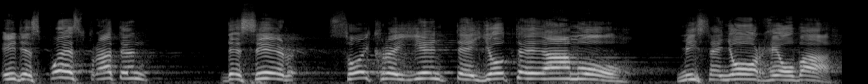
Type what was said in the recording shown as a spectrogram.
Y después traten de ser soy creyente, yo te amo, mi Señor Jehová.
